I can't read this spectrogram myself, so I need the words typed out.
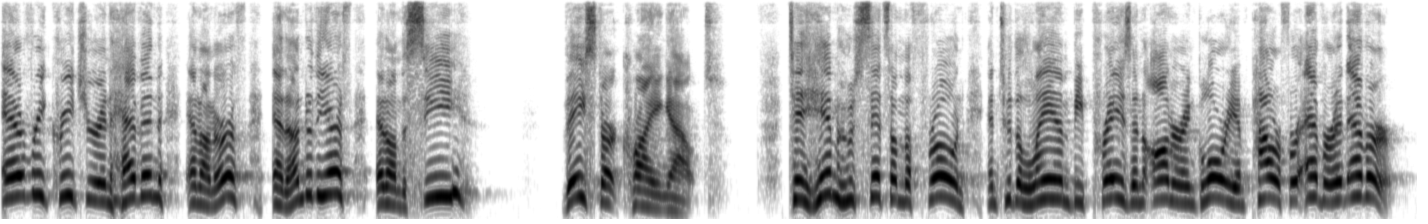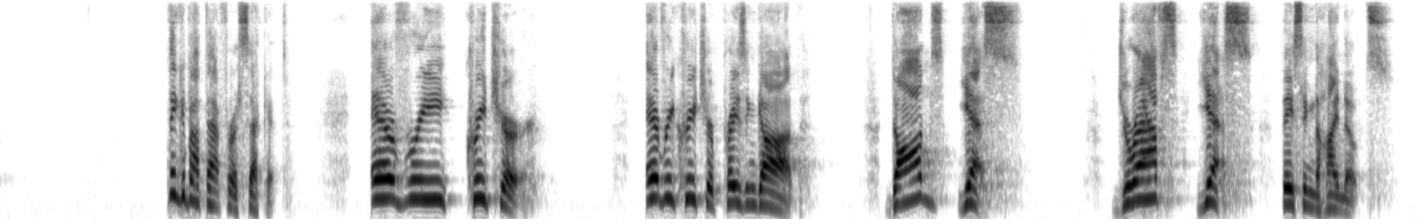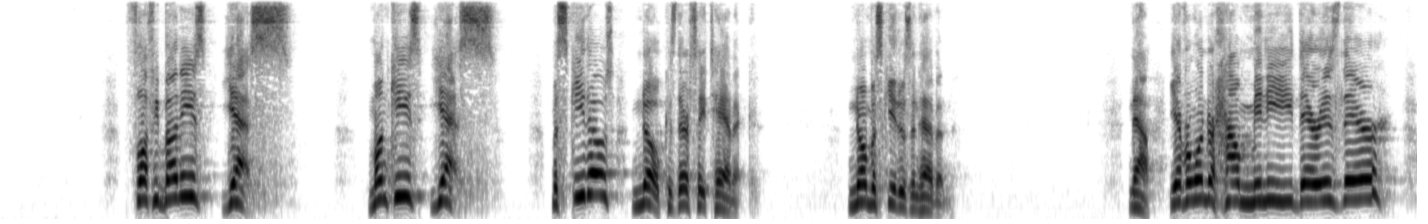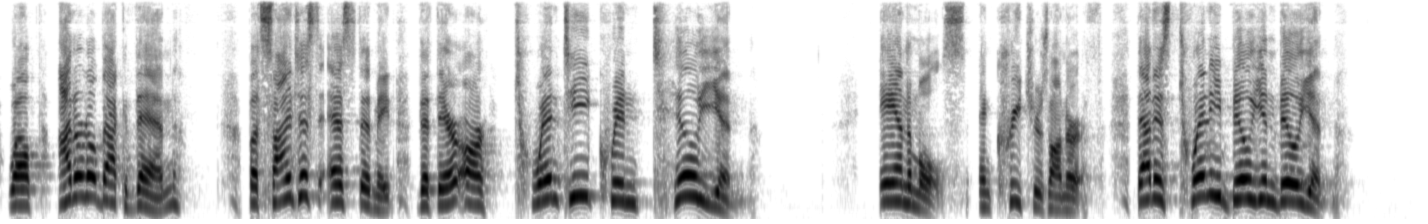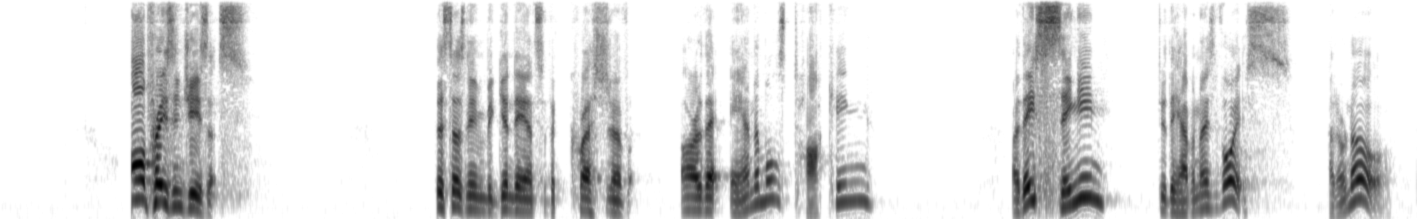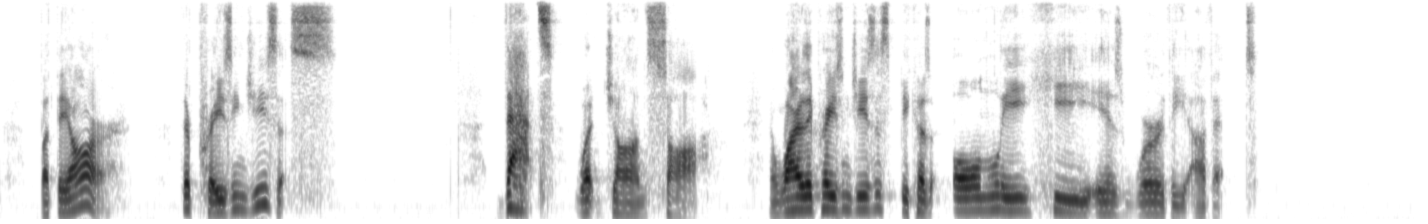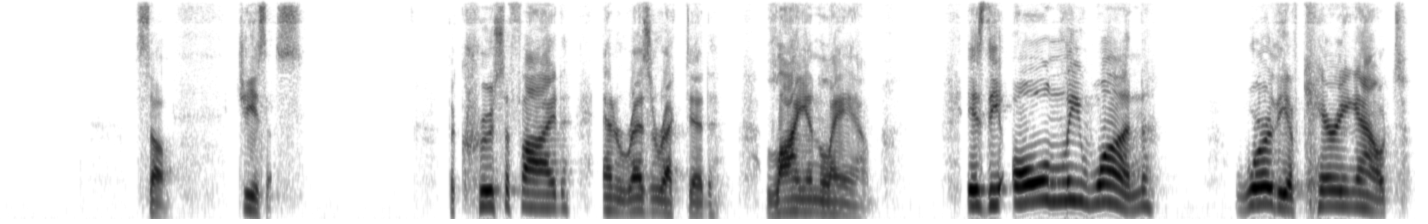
every creature in heaven and on earth and under the earth and on the sea, they start crying out. To him who sits on the throne and to the Lamb be praise and honor and glory and power forever and ever. Think about that for a second. Every creature, every creature praising God. Dogs, yes. Giraffes, yes. They sing the high notes. Fluffy bunnies, yes. Monkeys, yes. Mosquitoes, no, because they're satanic. No mosquitoes in heaven. Now, you ever wonder how many there is there? Well, I don't know back then, but scientists estimate that there are 20 quintillion animals and creatures on earth. That is 20 billion billion. All praising Jesus. This doesn't even begin to answer the question of are the animals talking? Are they singing? Do they have a nice voice? I don't know. But they are. They're praising Jesus. That's what John saw. And why are they praising Jesus? Because only he is worthy of it. So, Jesus, the crucified and resurrected lion lamb, is the only one worthy of carrying out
